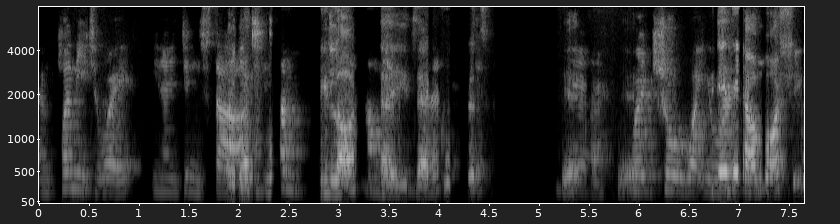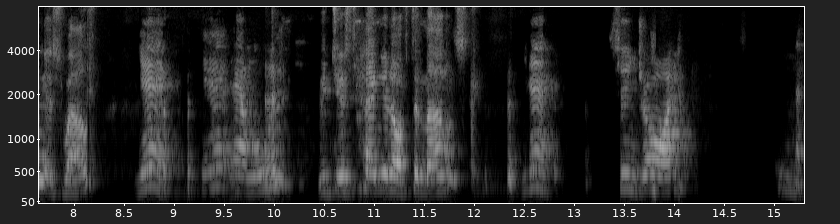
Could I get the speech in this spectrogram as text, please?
and plenty to eat. You know, you didn't starve. Some, We like some they, didn't they get it. Yeah. yeah, yeah. weren't sure what you Yeah, were. they are washing as well. Yeah, yeah, our Lord. We just hang it off the mask. Yeah, soon dried.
